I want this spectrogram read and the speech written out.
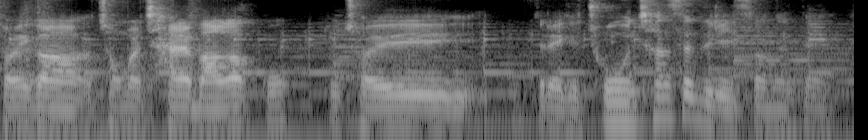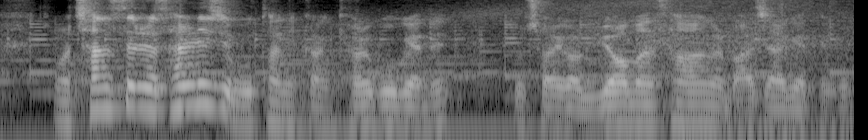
저희가 정말 잘 막았고 또 저희들에게 좋은 찬스들이 있었는데 정말 찬스를 살리지 못하니까 결국에는 또 저희가 위험한 상황을 맞이하게 되고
